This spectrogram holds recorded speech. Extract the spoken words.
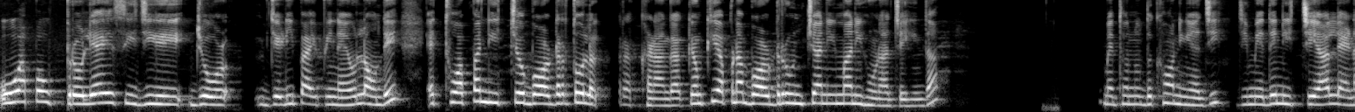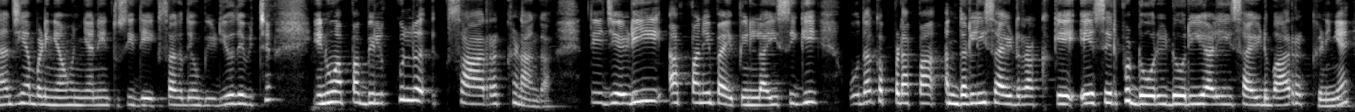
ਉਹ ਆਪਾਂ ਉੱਪਰੋਂ ਲਿਆਏ ਸੀ ਜੀ, ਜੋ ਜਿਹੜੀ ਪਾਈਪਿੰਗ ਹੈ ਉਹ ਲਾਉਂਦੇ, ਇੱਥੋਂ ਆਪਾਂ ਨੀਚੋਂ ਬਾਰਡਰ ਤੋਂ ਲ- ਰੱਖਣਾਗਾ, ਕਿਉਂਕਿ ਆਪਣਾ ਬਾਰਡਰ ਉੱਚਾ ਨੀਵਾਂ ਨਹੀਂ ਹੋਣਾ ਚਾਹੀਦਾ। ਮੈਂ ਤੁਹਾਨੂੰ ਦਿਖਾਉਣੀ ਆ ਜੀ, ਜਿਵੇਂ ਇਹਦੇ ਨੀਚੇ ਆ ਲੈਣਾ ਜੀਆਂ ਬਣੀਆਂ ਹੋਈਆਂ ਨੇ, ਤੁਸੀਂ ਦੇਖ ਸਕਦੇ ਹੋ ਵੀਡੀਓ ਦੇ ਵਿੱਚ। ਇਹਨੂੰ ਆਪਾਂ ਬਿਲਕੁਲ ਇਕਸਾਰ ਰੱਖਣਾਗਾ। ਤੇ ਜਿਹੜੀ ਆਪਾਂ ਨੇ ਪਾਈਪਿੰਗ ਲਾਈ ਸੀਗੀ, ਉਹਦਾ ਕੱਪੜਾ ਆਪਾਂ ਅੰਦਰਲੀ ਸਾਈਡ ਰੱਖ ਕੇ, ਇਹ ਸਿਰਫ ਡੋਰੀ ਡੋਰੀ ਵਾਲੀ ਸਾਈਡ ਬਾਹਰ ਰੱਖਣੀ ਹੈ।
